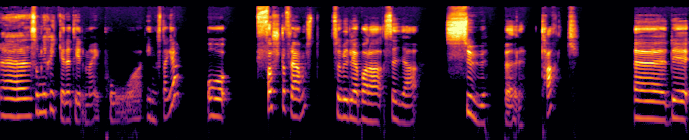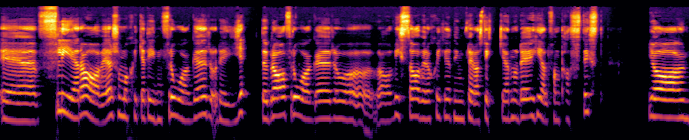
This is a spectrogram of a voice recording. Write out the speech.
Eh, som ni skickade till mig på Instagram. Och först och främst så vill jag bara säga supertack! Eh, det är flera av er som har skickat in frågor och det är jättebra frågor och ja, vissa av er har skickat in flera stycken och det är helt fantastiskt. Jag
